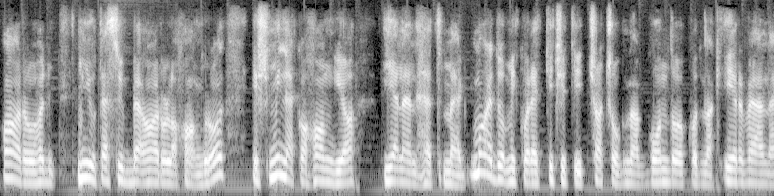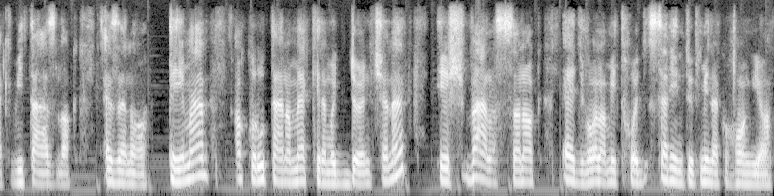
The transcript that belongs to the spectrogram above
arról, hogy mi jut eszükbe arról a hangról, és minek a hangja jelenhet meg. Majd amikor egy kicsit így csacsognak, gondolkodnak, érvelnek, vitáznak ezen a témán, akkor utána megkérem, hogy döntsenek, és válasszanak egy valamit, hogy szerintük minek a hangja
